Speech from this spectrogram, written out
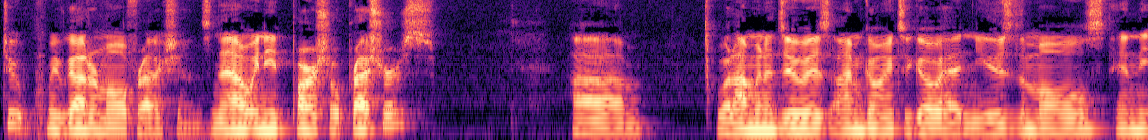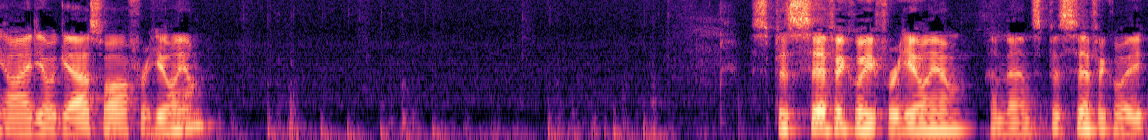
Two, we've got our mole fractions. Now we need partial pressures. Um, what I'm going to do is I'm going to go ahead and use the moles in the ideal gas law for helium. Specifically for helium, and then specifically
